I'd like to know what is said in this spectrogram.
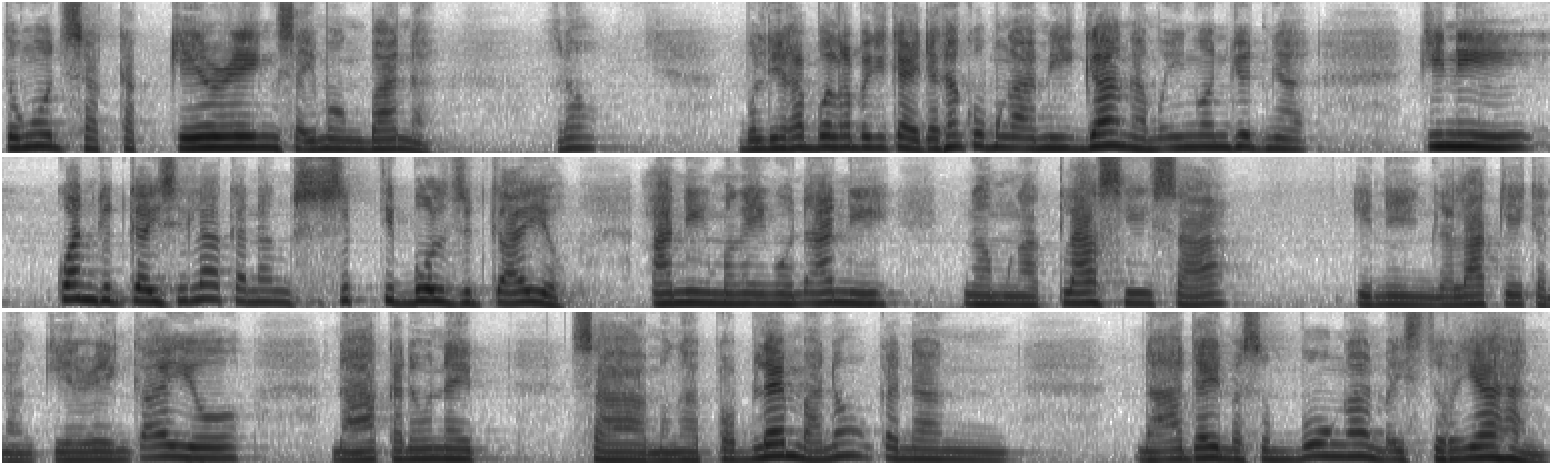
tungod sa ka-caring sa imong bana. Ano? Vulnerable ra bagi kay daghan ko mga amiga nga moingon gyud nga kini kuan gyud kay sila? Kanang susceptible jud kayo aning mga ingon ani nga mga klase sa kining lalaki kanang caring kayo na kanunay sa mga problema no? Kanang naaday masumbungan maistoryahan.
